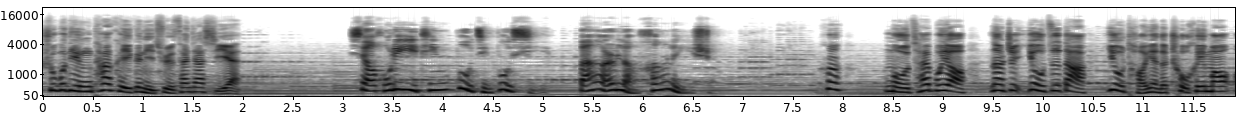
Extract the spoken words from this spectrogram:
说不定他可以跟你去参加喜宴。小狐狸一听，不仅不喜，反而冷哼了一声：“哼，某才不要那只又自大又讨厌的臭黑猫。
